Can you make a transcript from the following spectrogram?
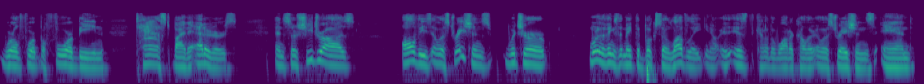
world for it before being tasked by the editors. And so she draws all these illustrations, which are one of the things that make the book so lovely, you know, is kind of the watercolor illustrations. And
